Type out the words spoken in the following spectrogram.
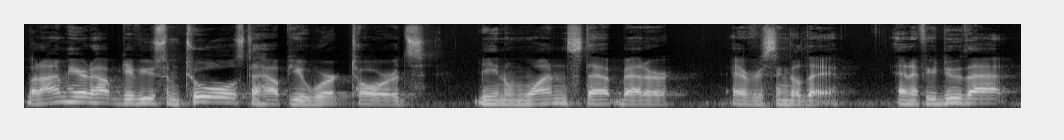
But I'm here to help give you some tools to help you work towards being one step better every single day. And if you do that,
